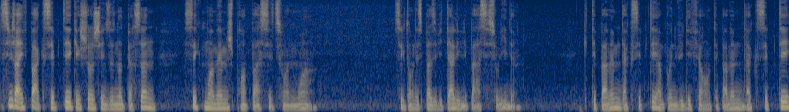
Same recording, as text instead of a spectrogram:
si j'arrive pas à accepter quelque chose chez une autre personne, c'est que moi-même, je prends pas assez de soin de moi. C'est que ton espace vital, il n'est pas assez solide. Tu pas même d'accepter un point de vue différent. Tu pas même d'accepter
